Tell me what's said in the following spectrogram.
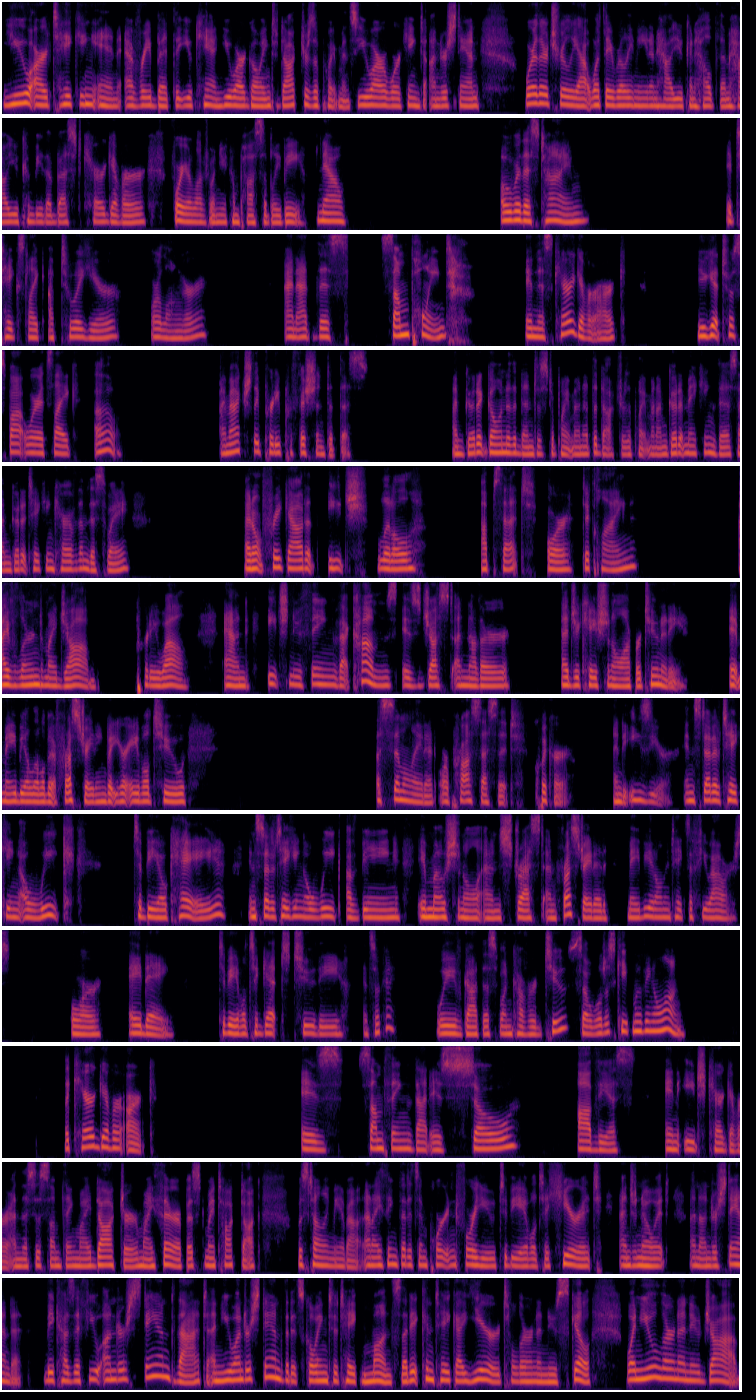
you are taking in every bit that you can. You are going to doctor's appointments. You are working to understand where they're truly at, what they really need, and how you can help them, how you can be the best caregiver for your loved one you can possibly be. Now, over this time, it takes like up to a year or longer. And at this some point in this caregiver arc, you get to a spot where it's like, oh, I'm actually pretty proficient at this. I'm good at going to the dentist appointment, at the doctor's appointment. I'm good at making this. I'm good at taking care of them this way. I don't freak out at each little upset or decline. I've learned my job pretty well. And each new thing that comes is just another educational opportunity. It may be a little bit frustrating, but you're able to assimilate it or process it quicker and easier instead of taking a week to be okay instead of taking a week of being emotional and stressed and frustrated maybe it only takes a few hours or a day to be able to get to the it's okay we've got this one covered too so we'll just keep moving along the caregiver arc is something that is so obvious in each caregiver. And this is something my doctor, my therapist, my talk doc was telling me about. And I think that it's important for you to be able to hear it and know it and understand it. Because if you understand that and you understand that it's going to take months, that it can take a year to learn a new skill, when you learn a new job,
